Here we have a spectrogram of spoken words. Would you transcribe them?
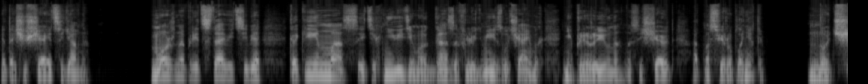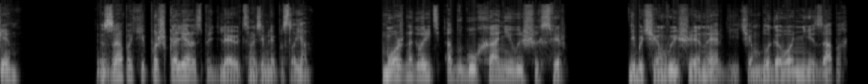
это ощущается явно. Можно представить себе, какие массы этих невидимых газов, людьми излучаемых, непрерывно насыщают атмосферу планеты. Но чем? Запахи по шкале распределяются на Земле по слоям. Можно говорить о благоухании высших сфер, ибо чем выше энергии, чем благовоннее запах,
